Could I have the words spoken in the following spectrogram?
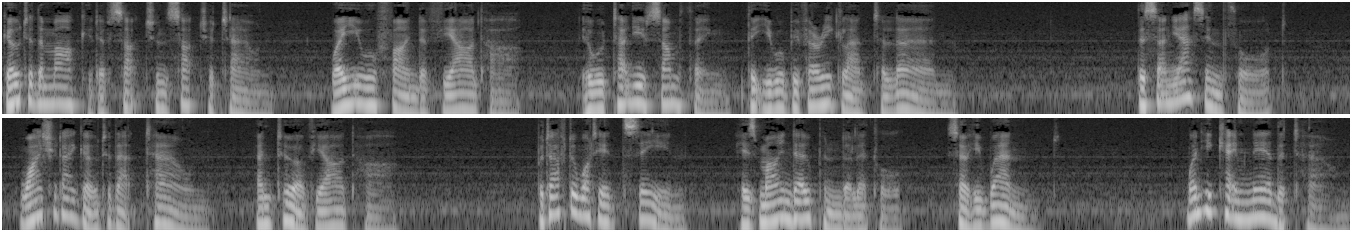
go to the market of such and such a town where you will find a Vyadha who will tell you something that you will be very glad to learn. The sannyasin thought, Why should I go to that town and to a Vyadha? But after what he had seen, his mind opened a little, so he went. When he came near the town,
